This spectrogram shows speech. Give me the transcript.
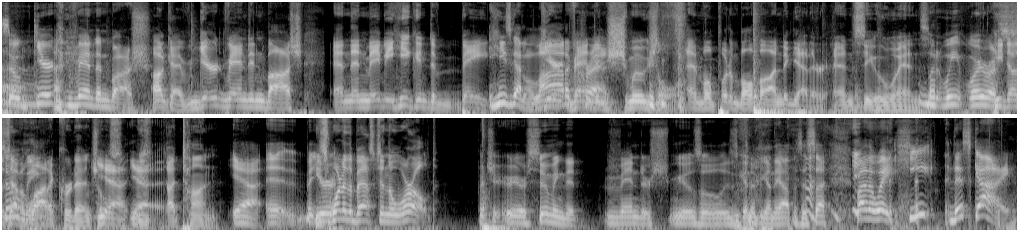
so Geert Vanden Bossche. Okay, Geert Vanden Bossche, and then maybe he can debate. He's got a lot Geert of Vanden cred. Schmoozle, and we'll put them both on together and see who wins. But we we're he does have a assuming- lot of credentials. Yeah, yeah. He's a ton. Yeah, uh, but He's you're, one of the best in the world. But you're, you're assuming that Vander Schmusel is going to be on the opposite side. By the way, he this guy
